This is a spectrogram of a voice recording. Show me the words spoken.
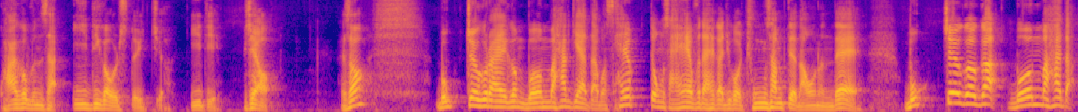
과거분사 ed가 올 수도 있죠. ed 그죠. 그래서 목적으로 하여금 뭐뭐 하게 하다 뭐 사역동사 have다 해가지고 중3 때 나오는데 목적어가 뭐뭐 하다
